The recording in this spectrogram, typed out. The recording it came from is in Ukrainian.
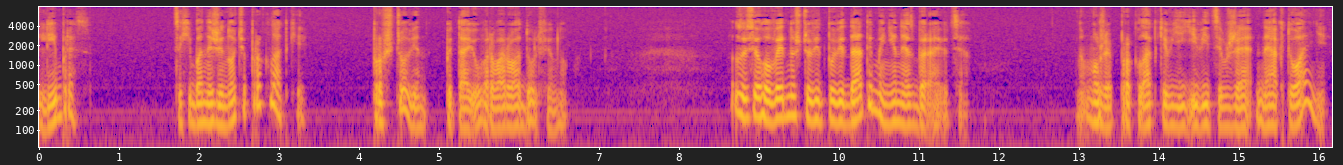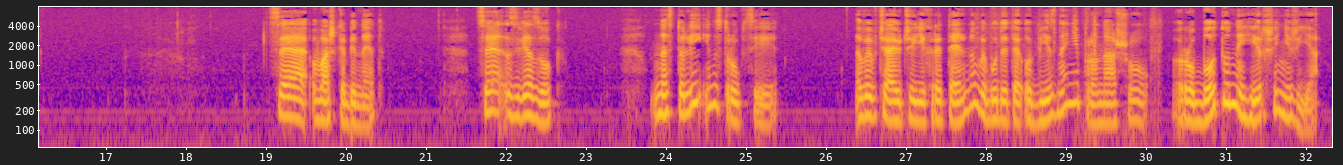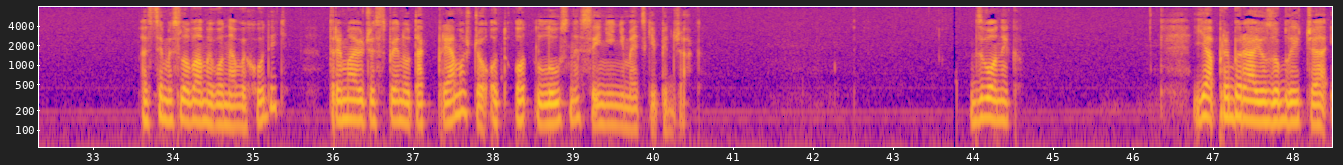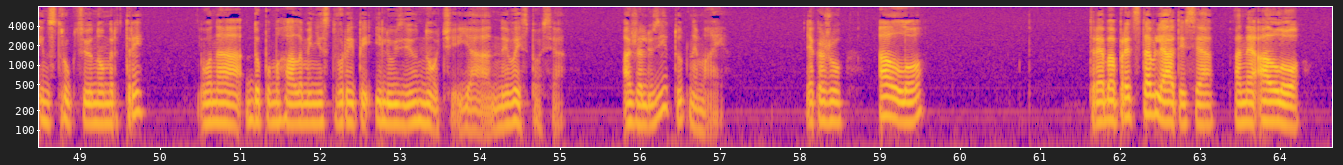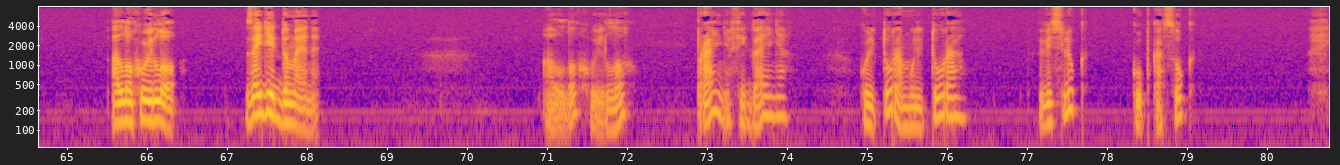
Лібрес? Це хіба не жіночі прокладки? Про що він? питаю Варвару Адольфівну. З усього видно, що відповідати мені не збираються. Ну, може, прокладки в її віці вже не актуальні? Це ваш кабінет, це зв'язок. На столі інструкції. Вивчаючи їх ретельно, ви будете обізнані про нашу роботу не гірше, ніж я. А з цими словами вона виходить, тримаючи спину так прямо, що от-от лусне синій німецький піджак. Дзвоник. Я прибираю з обличчя інструкцію номер 3 Вона допомагала мені створити ілюзію ночі. Я не виспався, а жалюзі тут немає. Я кажу Алло. Треба представлятися, а не Алло. Алло хуйло. Зайдіть до мене. Алло хуйло, пральня, фігальня, культура, мультура. Віслюк, купка сук.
